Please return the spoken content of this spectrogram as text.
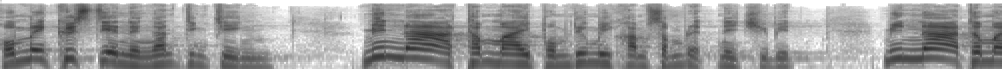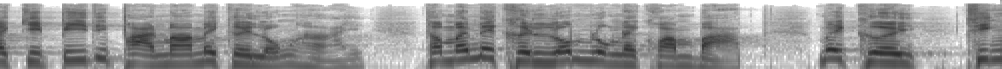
ผมเป็นคริสเตียนอย่างนั้นจริง ๆ มิน่าทำไมผมถึงมีความสำเร็จในชีวิต มิน่าทำไมกี่ปีที่ผ่านมาไม่เคยหลงหายทำไมไม่เคยล้มลงในความบาป ไม่เคยทิ้ง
